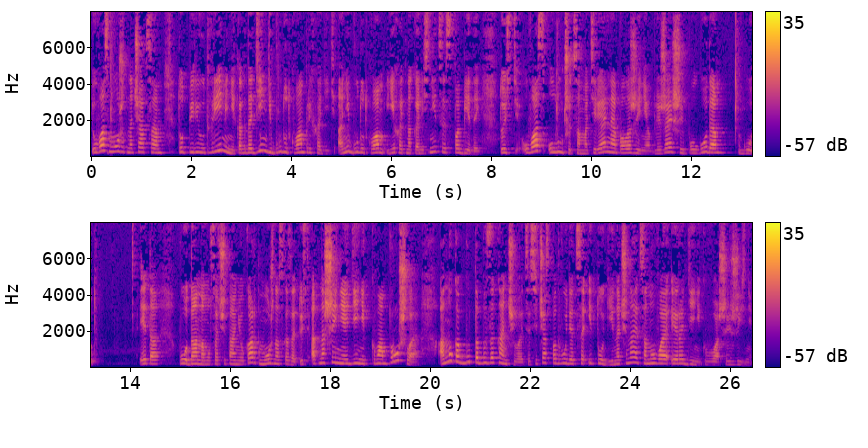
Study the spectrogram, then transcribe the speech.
И у вас может начаться тот период времени, когда деньги будут к вам приходить. Они будут к вам ехать на колеснице с победой. То есть у вас улучшится материальное положение в ближайшие полгода, год. Это по данному сочетанию карт можно сказать. То есть отношение денег к вам прошлое – оно как будто бы заканчивается. Сейчас подводятся итоги и начинается новая эра денег в вашей жизни.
